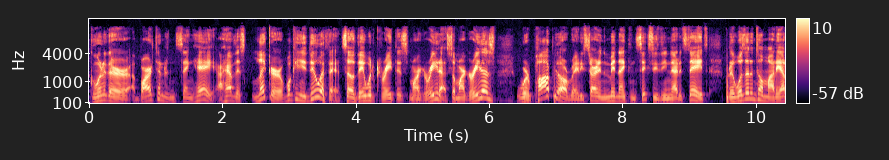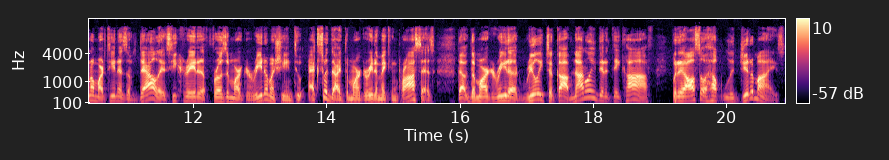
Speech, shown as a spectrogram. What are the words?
going to their bartenders and saying, "Hey, I have this liquor. What can you do with it?" So they would create this margarita. So margaritas were popular already, starting in the mid 1960s in the United States. But it wasn't until Mariano Martinez of Dallas he created a frozen margarita machine to expedite the margarita making process that the margarita really took off. Not only did it take off, but it also helped legitimize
